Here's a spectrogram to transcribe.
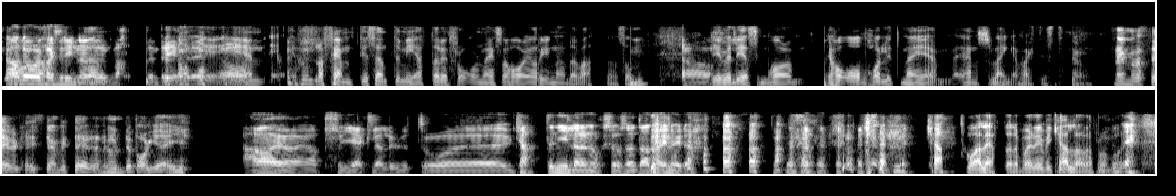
Ja, det har ju faktiskt rinnande vatten bredvid dig. Ja. en 150 centimeter ifrån mig så har jag rinnande vatten. Så Mm. Ja. det är väl det som har, jag har avhållit mig än så länge faktiskt. Nej men vad säger du Christian, visst är det en underbar grej? Ja, ja, ja, så jäkla lut. Och eh, katten gillar den också så att alla är nöjda. Kattoaletten, vad är det vi kallar det från början.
